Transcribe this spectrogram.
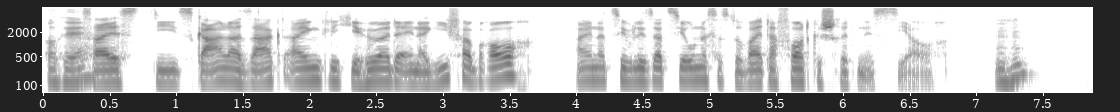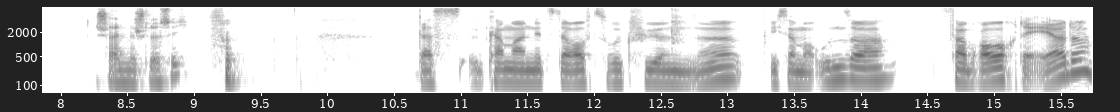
Okay. Das heißt, die Skala sagt eigentlich, je höher der Energieverbrauch einer Zivilisation ist, desto weiter fortgeschritten ist sie auch. Mhm. Scheint mir schlüssig. das kann man jetzt darauf zurückführen, ne? ich sag mal, unser Verbrauch der Erde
